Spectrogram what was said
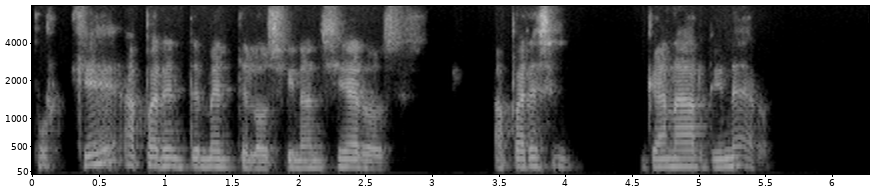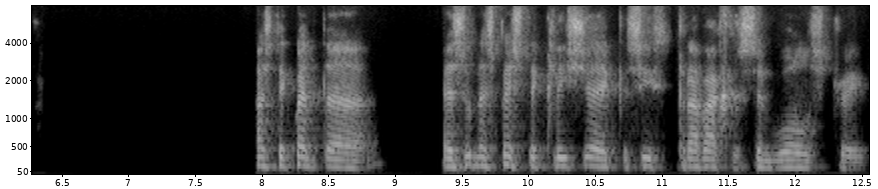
¿por qué aparentemente los financieros aparecen ganar dinero? Hazte cuenta, es una especie de cliché que si trabajas en Wall Street,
